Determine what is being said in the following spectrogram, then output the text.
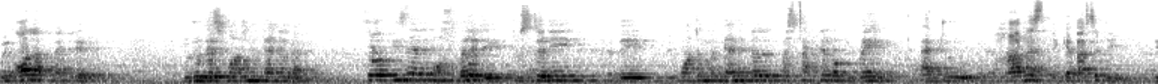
We all are connected due to this quantum entanglement. So is there a possibility to study the quantum mechanical perspective of the brain and to harness the capacity, the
